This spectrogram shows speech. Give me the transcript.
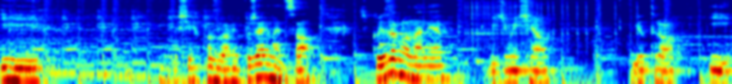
I... Mogę się chyba z wami pożegnać, co? Dziękuję za oglądanie. Widzimy się jutro. I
